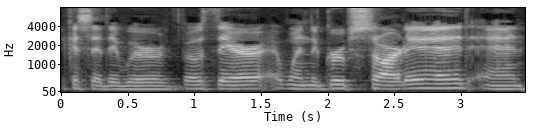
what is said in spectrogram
like I said, they were both there when the group started, and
